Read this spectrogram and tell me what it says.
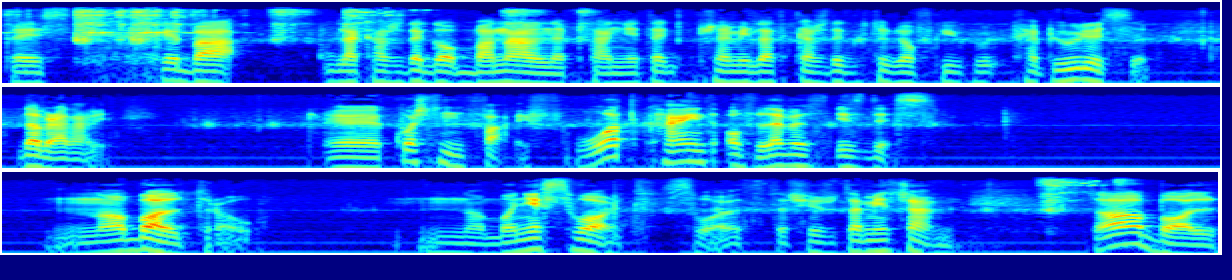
To jest chyba dla każdego banalne pytanie, tak, przynajmniej dla każdego, kto grał w Happy Wheelsy. Dobra, dalej. E, question 5. What kind of levels is this? No, ball throw. No, bo nie sword. Sword to się rzuca mieczami. To ball.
